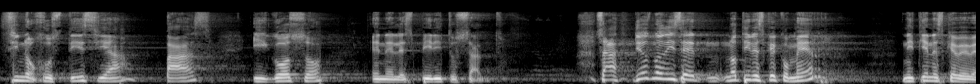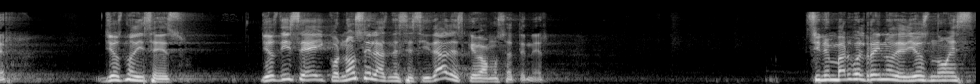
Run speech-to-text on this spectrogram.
sino justicia, paz y gozo en el Espíritu Santo. O sea, Dios no dice, no tienes que comer ni tienes que beber. Dios no dice eso. Dios dice, y conoce las necesidades que vamos a tener. Sin embargo, el reino de Dios no es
